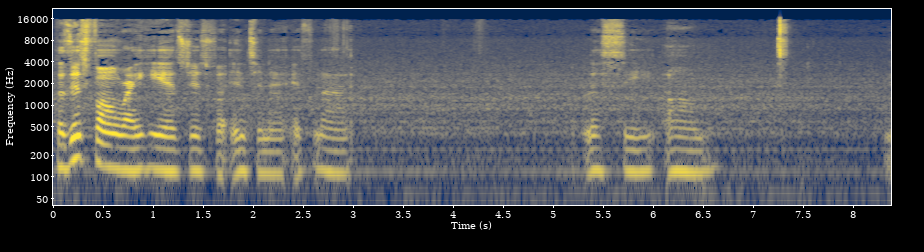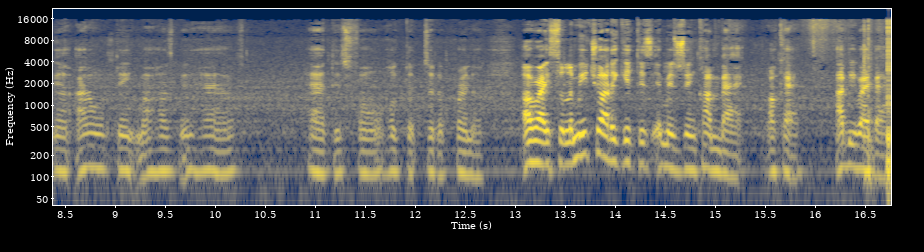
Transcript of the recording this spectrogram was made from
Because this phone right here is just for internet. It's not. Let's see. Um. Yeah, I don't think my husband have had this phone hooked up to the printer. Alright, so let me try to get this image and come back. Okay. I'll be right back.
